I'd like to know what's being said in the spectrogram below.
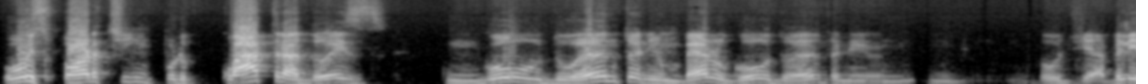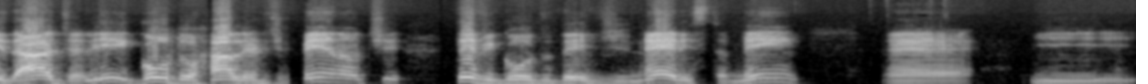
O Sporting por 4 a 2 um gol do Anthony, um belo gol do Anthony, um gol de habilidade ali, gol do Haller de pênalti, teve gol do David Neres também, é, e,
